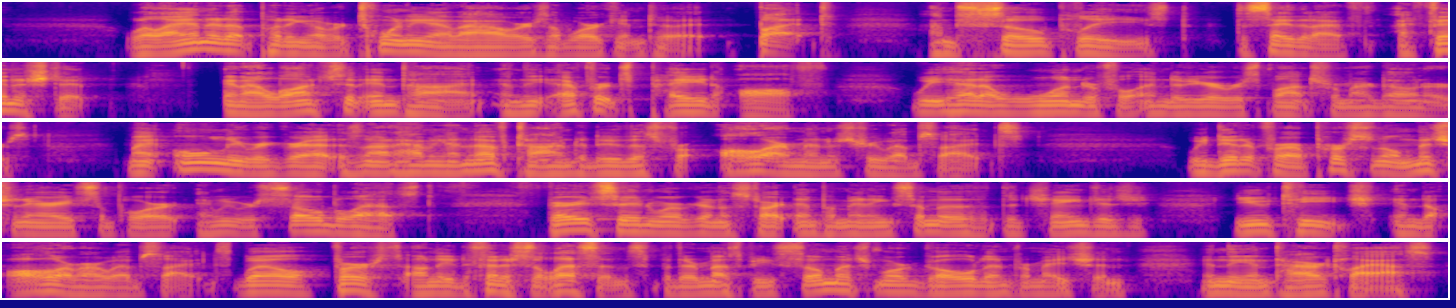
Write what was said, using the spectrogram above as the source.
Well, I ended up putting over 20 hours of work into it, but I'm so pleased to say that I've, I finished it and I launched it in time and the efforts paid off. We had a wonderful end of year response from our donors. My only regret is not having enough time to do this for all our ministry websites. We did it for our personal missionary support and we were so blessed very soon, we're going to start implementing some of the changes you teach into all of our websites. Well, first, I'll need to finish the lessons, but there must be so much more gold information in the entire class.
